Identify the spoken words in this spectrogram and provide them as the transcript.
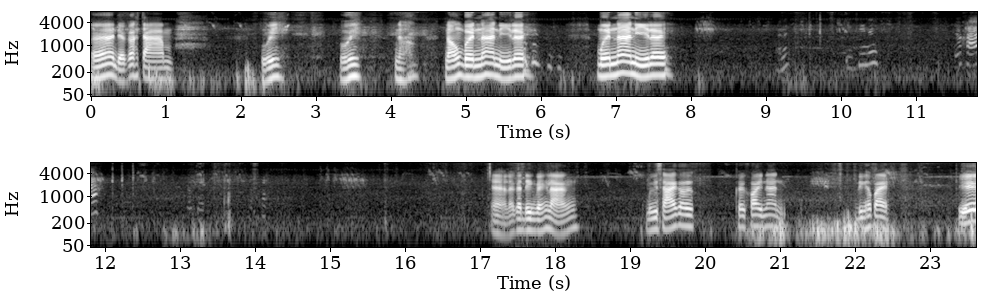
เออเดี๋ยวก็จาม อุ้ยอุ้ยน้อง น้องเบิร์นหน้าหนีเลยเบิร์นหน้าหนีเลยอีกทีนึงนะคะอ่า แล้วก็ดึงไปข้างหลัง มือซ้ายก็ค่อยๆนั่น ดึงเข้าไป เย้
